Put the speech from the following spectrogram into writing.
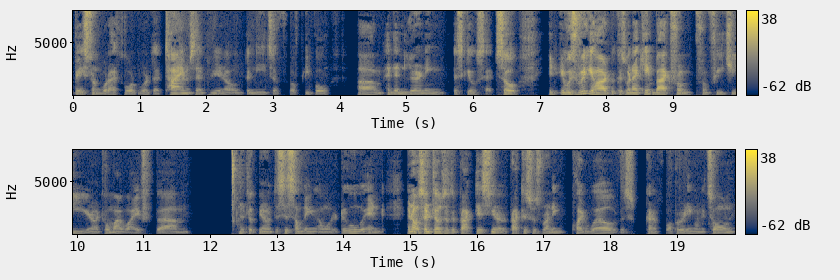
based on what I thought were the times and you know the needs of, of people, um, and then learning the skill set. So it, it was really hard because when I came back from from Fiji, you know, I told my wife um, that look, you know, this is something I want to do, and and also in terms of the practice, you know, the practice was running quite well. It was kind of operating on its own,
